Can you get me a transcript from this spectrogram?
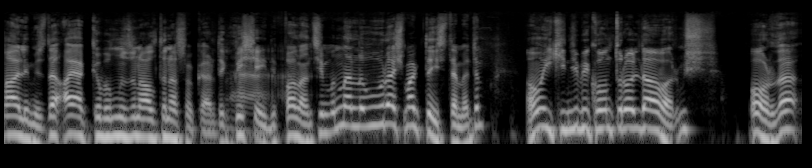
halimizde ayakkabımızın altına sokardık bir şeydi falan. Şimdi bunlarla uğraşmak da istemedim. Ama ikinci bir kontrol daha varmış. Orada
